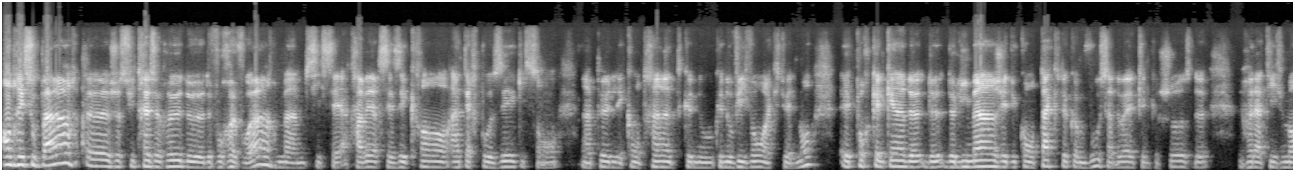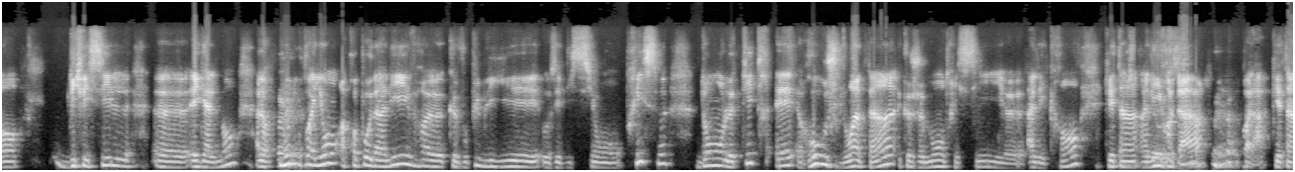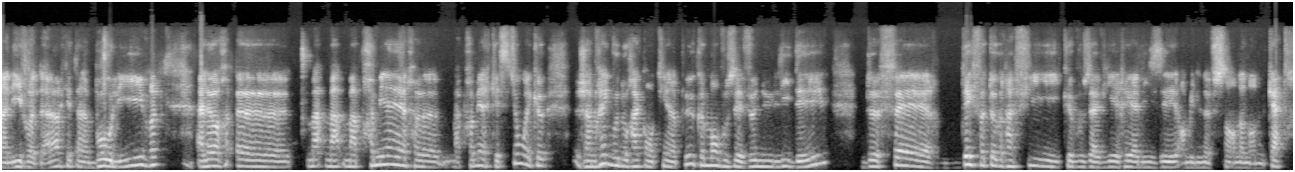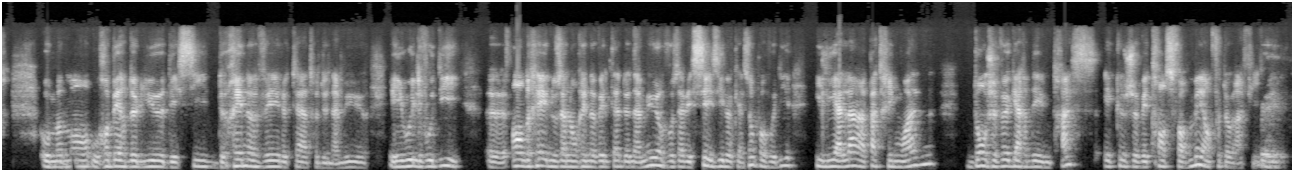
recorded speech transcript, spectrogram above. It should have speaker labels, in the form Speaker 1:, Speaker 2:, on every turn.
Speaker 1: André Soupard, euh, je suis très heureux de, de vous revoir, même si c'est à travers ces écrans interposés qui sont un peu les contraintes que nous, que nous vivons actuellement. Et pour quelqu'un de, de, de l'image et du contact comme vous, ça doit être quelque chose de relativement difficile euh, également. Alors, nous nous voyons à propos d'un livre euh, que vous publiez aux éditions Prisme, dont le titre est Rouge lointain, que je montre ici euh, à l'écran, qui est un, un livre d'art, voilà, qui est un livre d'art, qui est un beau livre. Alors, euh, ma, première, euh, ma première question est que j'aimerais que vous nous racontiez un peu comment vous est venue l'idée de faire des photographies que vous aviez réalisées en 1994, au moment où Robert Delieu décide de rénover le théâtre de Namur et où il vous dit euh, André, nous allons rénover le théâtre de Namur, vous avez saisi l'occasion pour vous dire il y a là un patrimoine dont je veux garder une trace et que je vais transformer en photographie.
Speaker 2: Oui.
